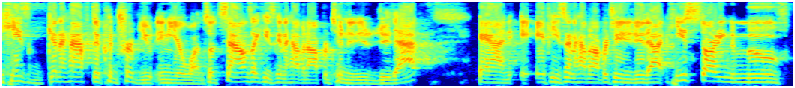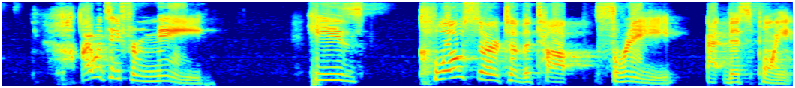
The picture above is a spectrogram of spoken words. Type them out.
he's going to have to contribute in year one. So it sounds like he's going to have an opportunity to do that. And if he's going to have an opportunity to do that, he's starting to move. I would say for me, he's closer to the top three at this point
